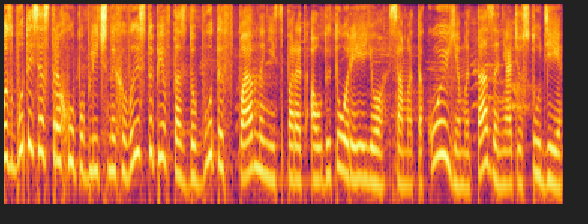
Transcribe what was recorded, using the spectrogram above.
Позбутися страху публічних виступів та здобути впевненість перед аудиторією. Саме такою є мета занять у студії.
